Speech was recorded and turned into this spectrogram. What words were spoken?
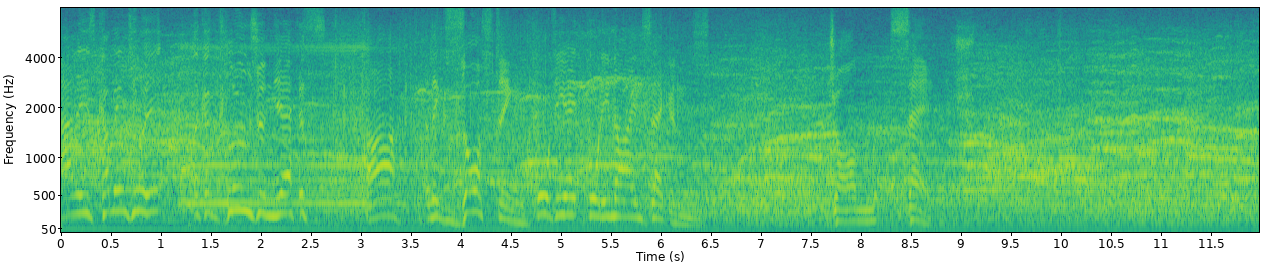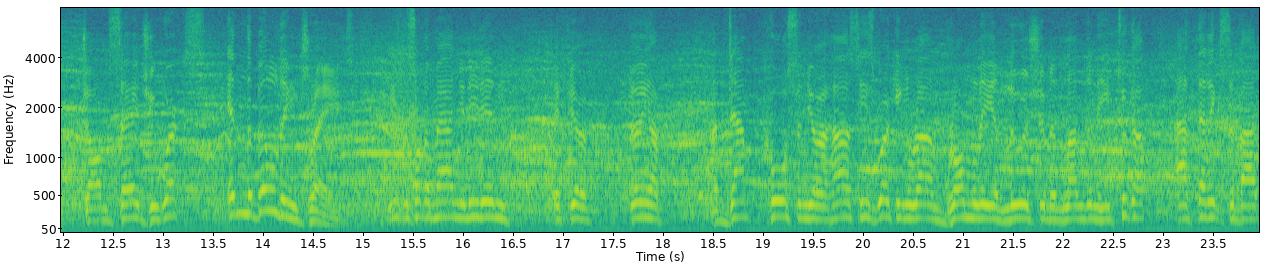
And he's coming to it, the conclusion, yes. Ah, an exhausting 48, 49 seconds. John Sedge. John Sedge, who works in the building trade. He's the sort of man you need in if you're doing a, a damp course in your house. He's working around Bromley and Lewisham in London. He took up athletics about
